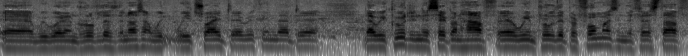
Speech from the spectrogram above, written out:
uh, we weren't ruthless enough, and we, we tried everything that uh, that we could. In the second half, uh, we improved the performance. In the first half.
